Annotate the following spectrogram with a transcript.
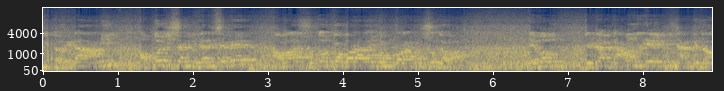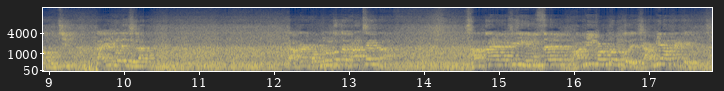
নিতে হবে। এটা আমি হিসেবে আমার সতর্ক এবং পরামর্শ দেওয়া। এবং যেটা জানিয়ে দেওয়া উচিত, তাই বলেছিলাম। আপনারা কন্ট্রোল করতে পারছেন না। আমি কন্ট্রোল করেছি আমি আপনাকে বলছি।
